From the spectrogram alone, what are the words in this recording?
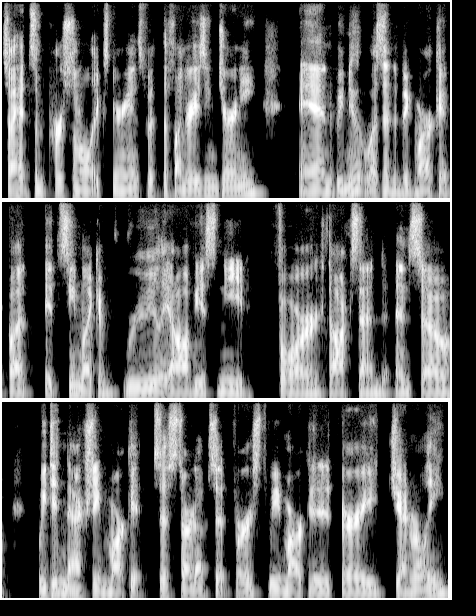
So I had some personal experience with the fundraising journey. And we knew it wasn't a big market, but it seemed like a really obvious need for DocSend. And so we didn't actually market to startups at first. We marketed it very generally,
